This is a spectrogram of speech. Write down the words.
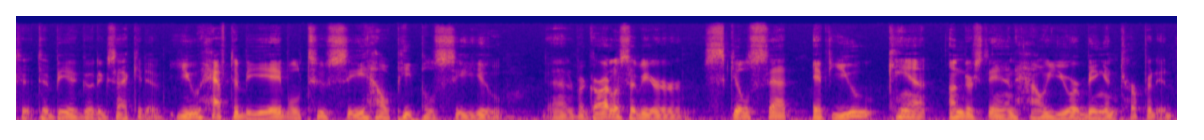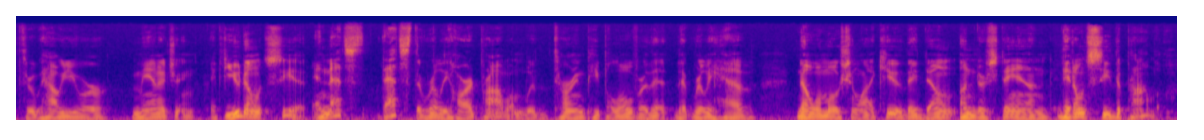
to, to be a good executive, you have to be able to see how people see you. And regardless of your skill set, if you can't understand how you're being interpreted through how you're managing. If you don't see it and that's that's the really hard problem with turning people over that that really have no emotional IQ they don't understand they don't see the problem.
